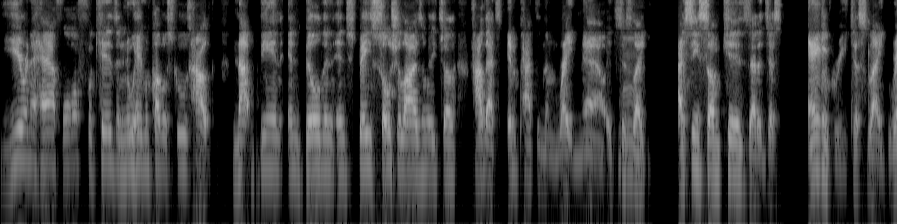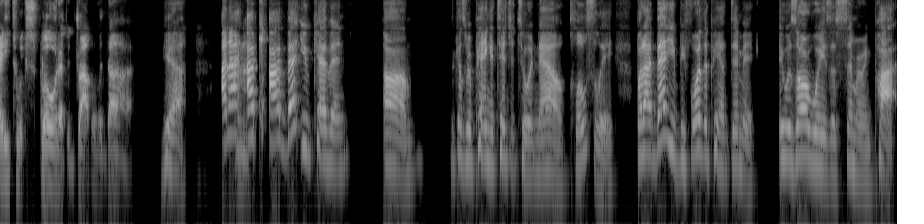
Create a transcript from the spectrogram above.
year and a half off for kids in New Haven public schools, how not being in building in space, socializing with each other, how that's impacting them right now. It's just mm. like I see some kids that are just angry, just like ready to explode at the drop of a dime. Yeah. And I, mm. I I bet you, Kevin, um, because we're paying attention to it now closely, but I bet you before the pandemic, it was always a simmering pot.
